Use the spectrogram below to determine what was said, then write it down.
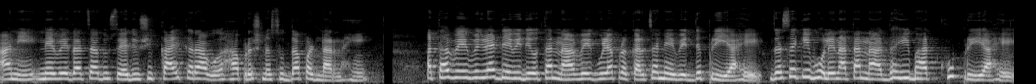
आणि नैवेद्याचा दुसऱ्या दिवशी काय करावं हा प्रश्नसुद्धा पडणार नाही. आता वेगवेगळ्या देवी देवतांना वेगवेगळ्या प्रकारचा नैवेद्य प्रिय आहे. जसं की भोलेनाथांना दही भात खूप प्रिय आहे.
